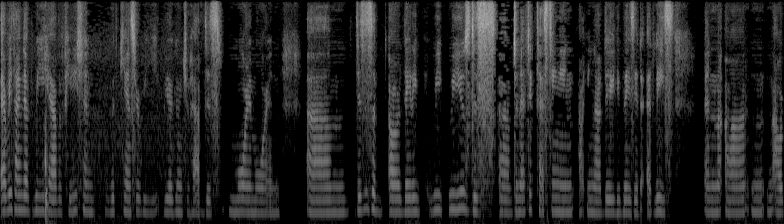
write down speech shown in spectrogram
every time that we have a patient with cancer, we, we are going to have this more and more. And um, this is a, our daily, we, we use this uh, genetic testing in, uh, in our daily basis at least. And uh, in, our,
